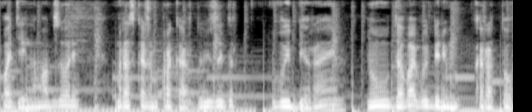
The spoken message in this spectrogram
в отдельном обзоре. Мы расскажем про каждую из игр. Выбираем. Ну, давай выберем Каратов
